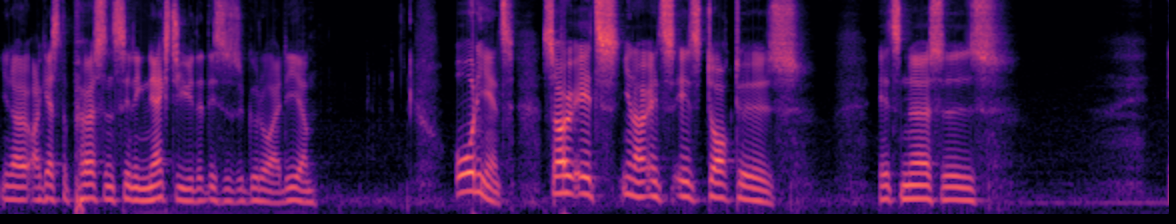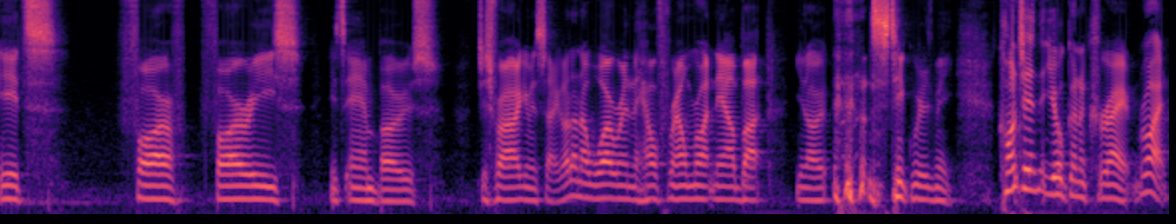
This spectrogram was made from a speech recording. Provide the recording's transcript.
you know, I guess the person sitting next to you that this is a good idea audience. So it's you know it's it's doctors, it's nurses, it's fire fireys, it's ambos. Just for argument's sake, I don't know why we're in the health realm right now, but you know, stick with me. content that you're going to create, right?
